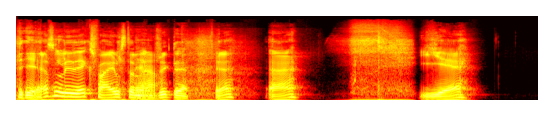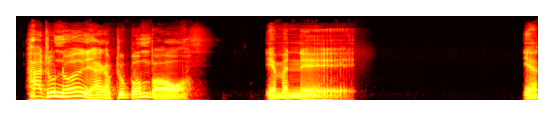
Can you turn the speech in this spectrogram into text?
det er sådan lidt X-Files, den ja. Ja. musik der. Ja, ja. Ja. Har du noget, Jacob, du bomber over? Jamen, øh, ja,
